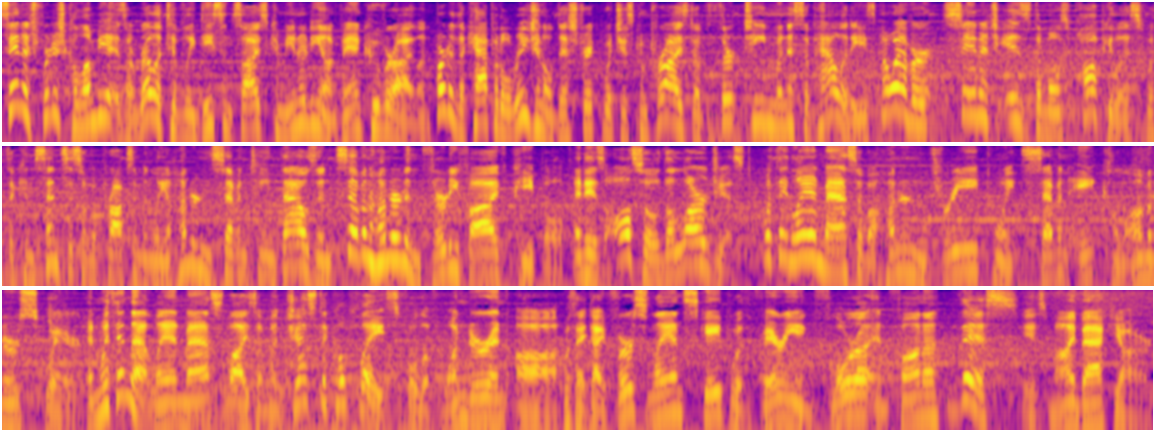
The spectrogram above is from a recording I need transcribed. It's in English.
Saanich, British Columbia is a relatively decent sized community on Vancouver Island, part of the Capital Regional District, which is comprised of 13 municipalities. However, Saanich is the most populous with a consensus of approximately 117,735 people, and is also the largest, with a landmass of 103.78 kilometers squared. And within that landmass lies a majestical place full of wonder and awe, with a diverse landscape landscape with varying flora and fauna, this is my backyard.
